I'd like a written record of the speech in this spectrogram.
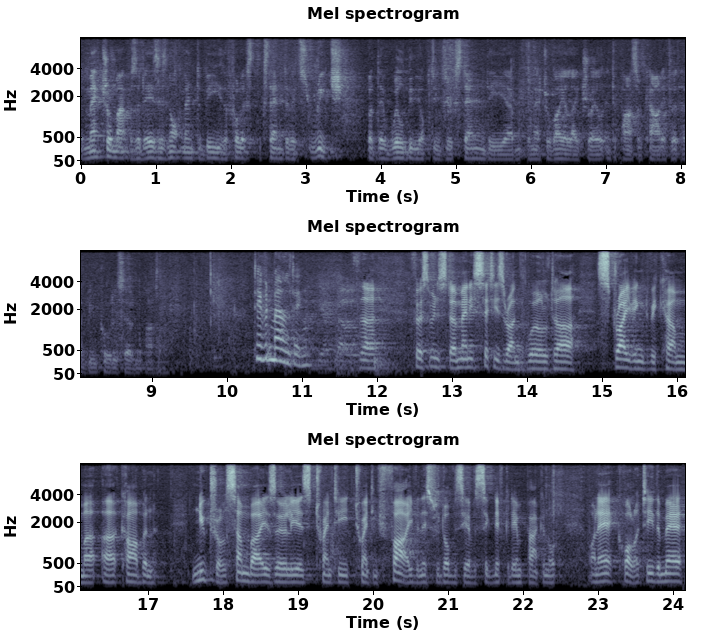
the metro map as it is is not meant to be the fullest extent of its reach, but there will be the opportunity to extend the, um, the metro via light rail into parts of Cardiff that have been poorly served in the past. David Melding. The First Minister, many cities around the world are striving to become uh, uh, carbon neutral, some by as early as 2025, and this would obviously have a significant impact on, on air quality. The Mayor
